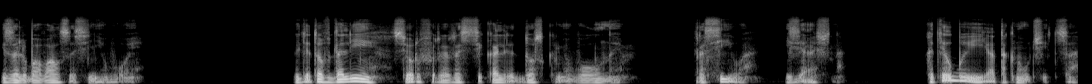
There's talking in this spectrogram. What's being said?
и залюбовался синевой. Где-то вдали серферы рассекали досками волны. Красиво, изящно. Хотел бы и я так научиться.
